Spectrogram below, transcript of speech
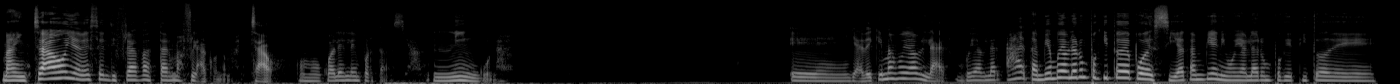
más hinchado y a veces el disfraz va a estar más flaco nomás. Chao. Como, ¿Cuál es la importancia? Ninguna. Eh, ya, ¿de qué más voy a hablar? Voy a hablar. Ah, también voy a hablar un poquito de poesía también y voy a hablar un poquitito de.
